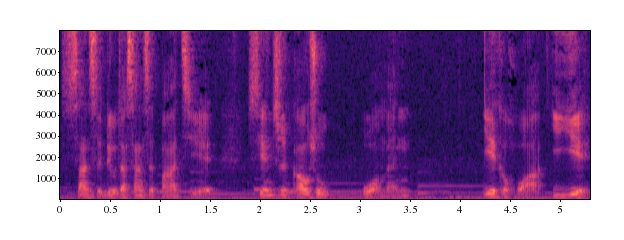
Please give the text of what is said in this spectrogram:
三十六到三十八节，先知告诉。我们耶和华一夜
